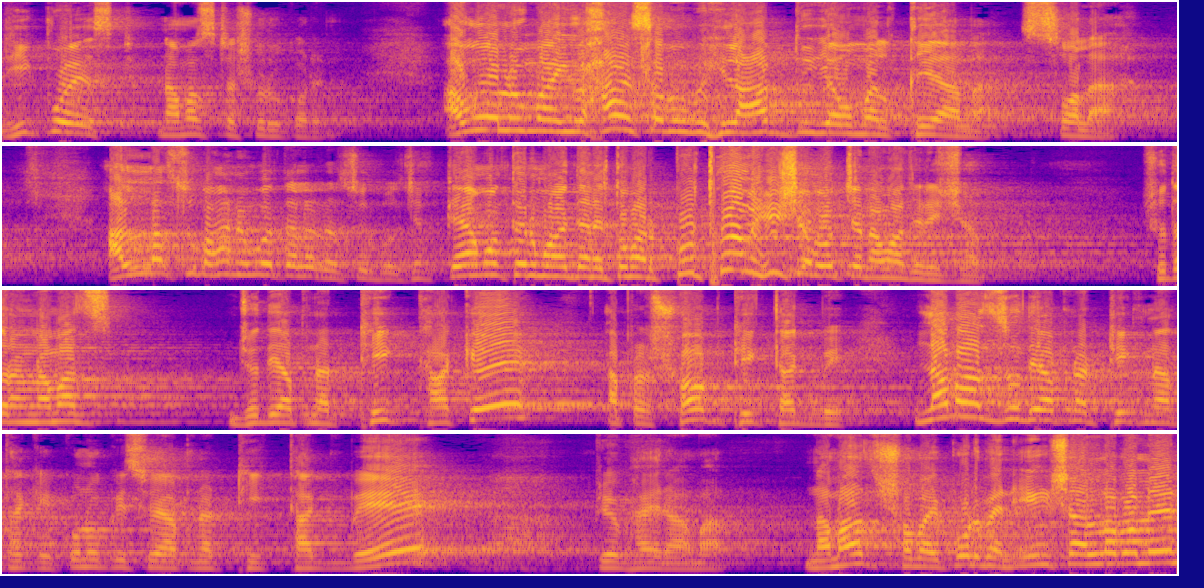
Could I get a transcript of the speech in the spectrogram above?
রিকোয়েস্ট নামাজটা শুরু করেন। আবুলুমা ইউহাসাবু বিহিল আব্দু ইয়াউমাল কিয়ামা, সলাহ। আল্লাহ তাআলা রাসূল বলছেন কেমতের ময়দানে তোমার প্রথম হিসাব হচ্ছে নামাজের হিসাব। সুতরাং নামাজ যদি আপনার ঠিক থাকে, আপনার সব ঠিক থাকবে। নামাজ যদি আপনার ঠিক না থাকে, কোনো কিছু আপনার ঠিক থাকবে প্রিয় ভাইরা আমার, নামাজ সবাই পড়বেন। ইনশাআল্লাহ বলেন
